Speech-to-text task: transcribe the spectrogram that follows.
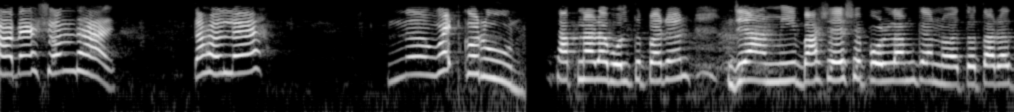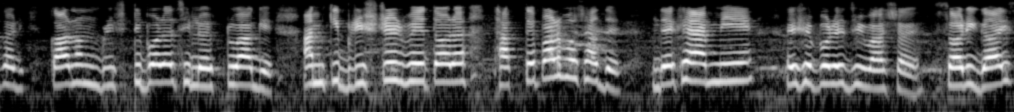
হবে সন্ধ্যায়। তাহলে ওয়েট করুন। আপনারা বলতে পারেন যে আমি বাসায় এসে পড়লাম কেন এত তাড়াতাড়ি? কারণ বৃষ্টি পড়েছিল একটু আগে। আমি কি বৃষ্টির ভিতরে থাকতে পারব ছাদে? দেখে আমি এসে পড়েছি বাসায়। সরি গাইস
